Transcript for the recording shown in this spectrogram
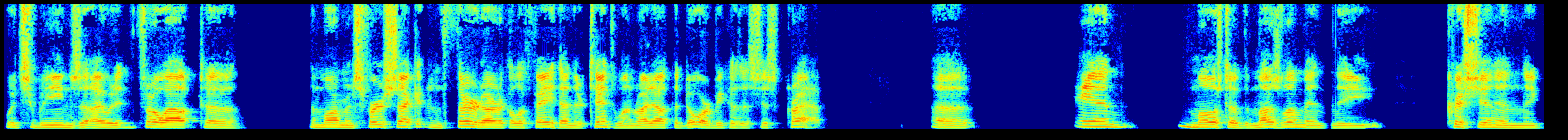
which means I would throw out uh, the Mormons' first, second, and third article of faith and their tenth one right out the door because it's just crap. Uh, and most of the Muslim and the Christian and the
